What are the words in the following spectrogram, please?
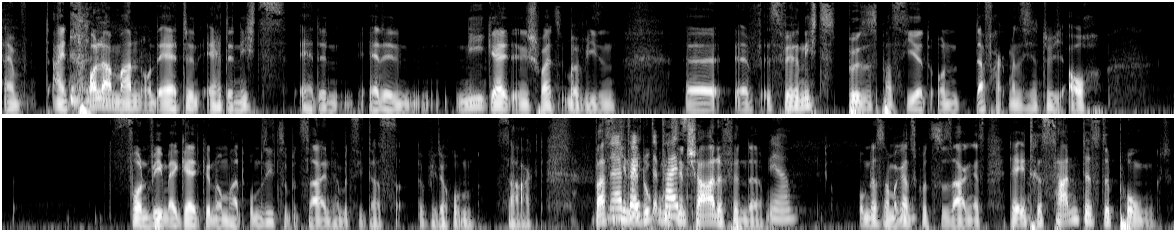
Ein, ein toller Mann und er hätte, er hätte nichts, er hätte, er hätte nie Geld in die Schweiz überwiesen. Äh, es wäre nichts Böses passiert und da fragt man sich natürlich auch, von wem er Geld genommen hat, um sie zu bezahlen, damit sie das wiederum sagt. Was Na, ich in der Doku ein bisschen schade finde, Ja. um das nochmal ganz kurz zu sagen, ist, der interessanteste Punkt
